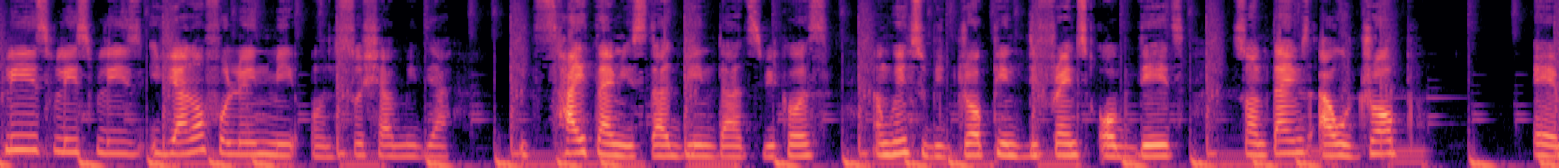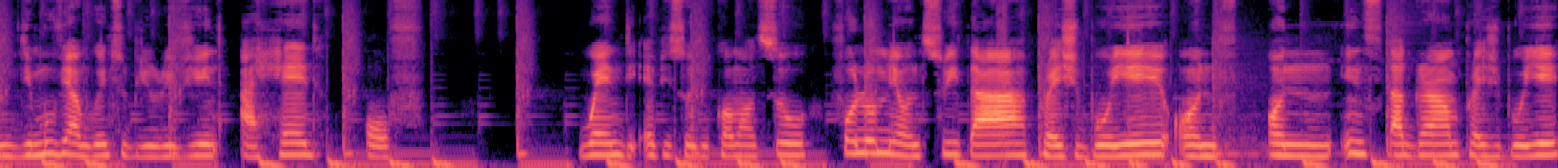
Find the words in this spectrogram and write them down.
Please, please, please, if you are not following me on social media, it's high time you start doing that because I'm going to be dropping different updates. Sometimes I will drop um, the movie I'm going to be reviewing ahead of when the episode will come out. So follow me on Twitter, Presh Boye, on on Instagram, Presh Boye,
